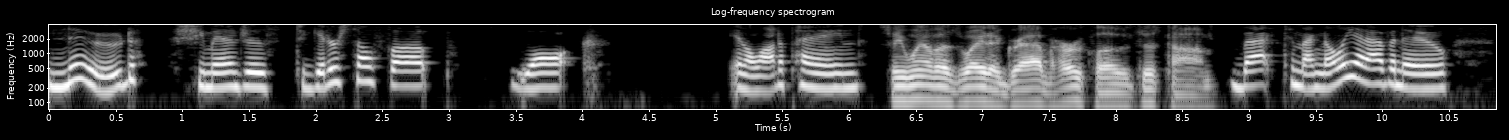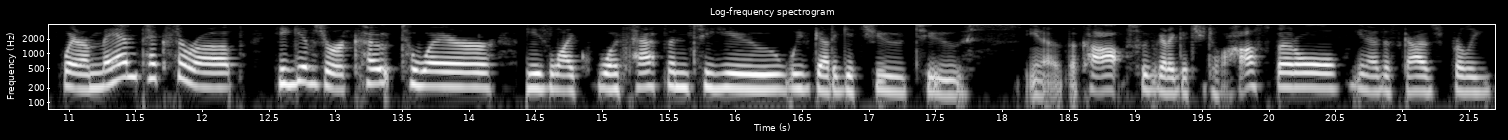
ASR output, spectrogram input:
nude, she manages to get herself up, walk in a lot of pain, So he went out of his way to grab her clothes this time. back to Magnolia Avenue, where a man picks her up. He gives her a coat to wear. He's like, What's happened to you? We've got to get you to, you know, the cops. We've got to get you to a hospital. You know, this guy's really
